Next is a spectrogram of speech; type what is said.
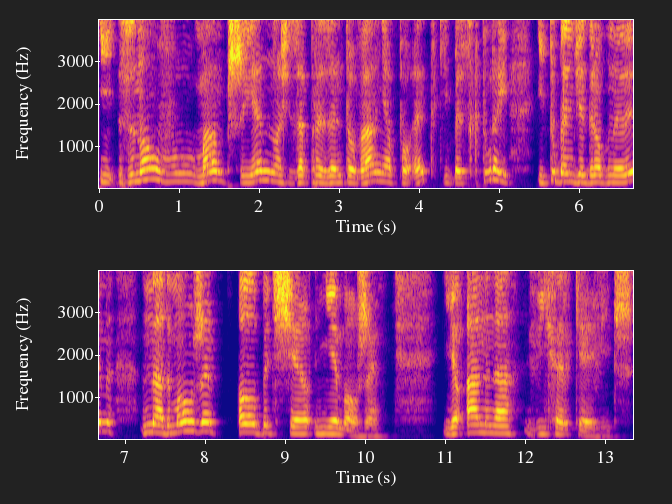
I znowu mam przyjemność zaprezentowania poetki, bez której, i tu będzie drobny rym, nad morze obyć się nie może. Joanna Wicherkiewicz.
